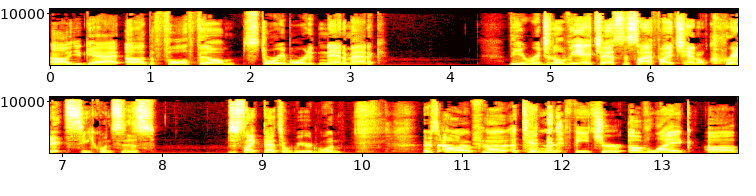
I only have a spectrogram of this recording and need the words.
Uh, you get uh, the full film storyboarded and animatic. The original VHS and Sci-Fi Channel credit sequences. Just like that's a weird one. There's a, a, a 10 minute feature of like, uh,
